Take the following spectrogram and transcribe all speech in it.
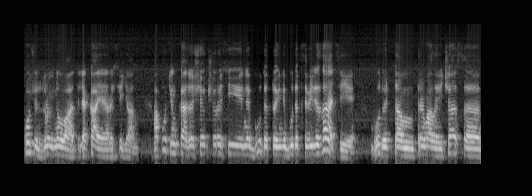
Хочуть зруйнувати, лякає росіян. А Путін каже, що якщо Росії не буде, то і не буде цивілізації. Будуть там тривалий час е, е,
